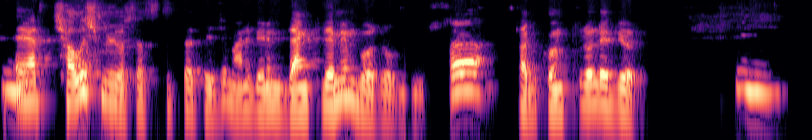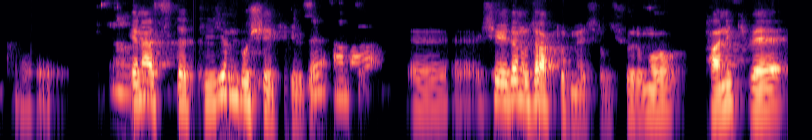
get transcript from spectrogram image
Hı. eğer çalışmıyorsa stratejim, hani benim denklemim bozulmuşsa tabii kontrol ediyorum. Hı. Anladım. Genel stratejim bu şekilde ama e, şeyden uzak durmaya çalışıyorum. O panik ve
